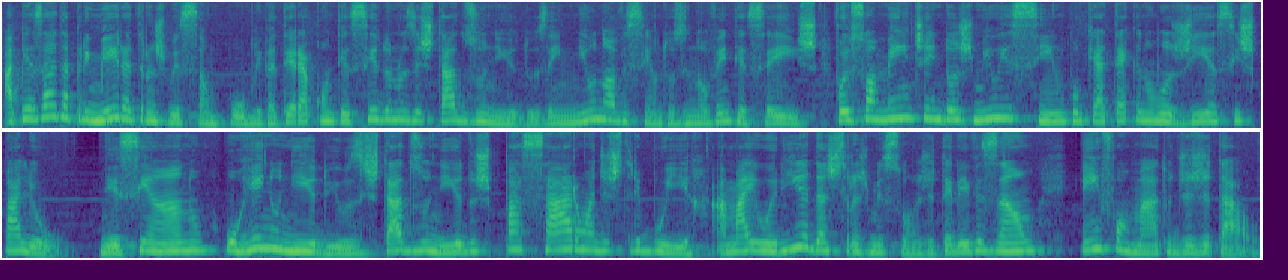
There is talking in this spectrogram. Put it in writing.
Apesar da primeira transmissão pública ter acontecido nos Estados Unidos em 1996, foi somente em 2005 que a tecnologia se espalhou. Nesse ano, o Reino Unido e os Estados Unidos passaram a distribuir a maioria das transmissões de televisão em formato digital.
